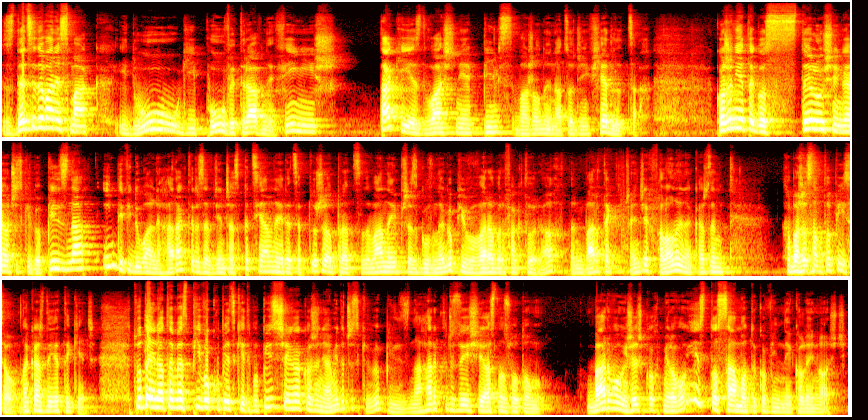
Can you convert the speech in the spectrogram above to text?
Zdecydowany smak i długi, półwytrawny finisz. Taki jest właśnie pils ważony na co dzień w Siedlcach. Korzenie tego stylu sięgają czeskiego pilzna. Indywidualny charakter zawdzięcza specjalnej recepturze opracowanej przez głównego piwowara Brofaktury. Och, ten Bartek wszędzie chwalony na każdym Chyba, że sam to pisał, na każdej etykiecie. Tutaj natomiast piwo kupieckie typu pils sięga korzeniami do czeskiego pilzna. Charakteryzuje się jasno-złotą barwą i rzeźką chmielową. Jest to samo, tylko w innej kolejności.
